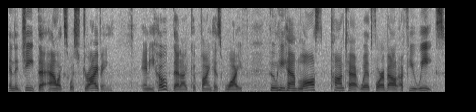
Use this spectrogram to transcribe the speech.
in the Jeep that Alex was driving, and he hoped that I could find his wife, whom he had lost contact with for about a few weeks.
